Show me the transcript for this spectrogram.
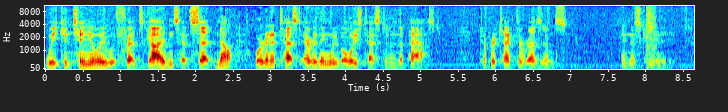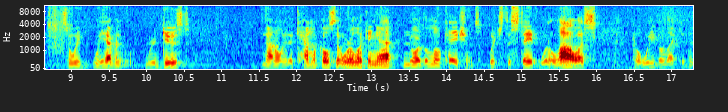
We continually, with Fred's guidance, have said, no, we're gonna test everything we've always tested in the past to protect the residents in this community. So we, we haven't reduced not only the chemicals that we're looking at, nor the locations, which the state would allow us, but we've elected to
